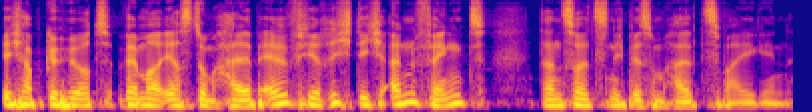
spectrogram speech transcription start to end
ich habe gehört, wenn man erst um halb elf hier richtig anfängt, dann soll es nicht bis um halb zwei gehen.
